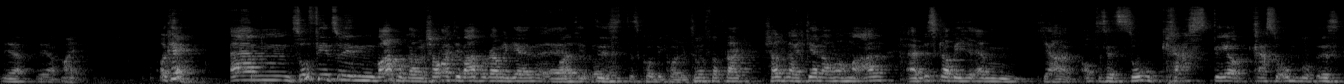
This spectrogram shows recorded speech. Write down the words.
ja, ja. Mein. Okay, ähm, so viel zu den Wahlprogrammen. Schaut euch die Wahlprogramme gerne, äh, das, das, den Koalitionsvertrag, schaut ihn euch gerne auch nochmal an. Ähm, ist, glaube ich, ähm, ja, ob das jetzt so krass der krasse Umbruch ist,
